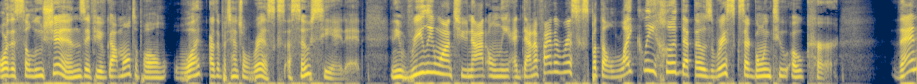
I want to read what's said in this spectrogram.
or the solutions, if you've got multiple, what are the potential risks associated? And you really want to not only identify the risks, but the likelihood that those risks are going to occur. Then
